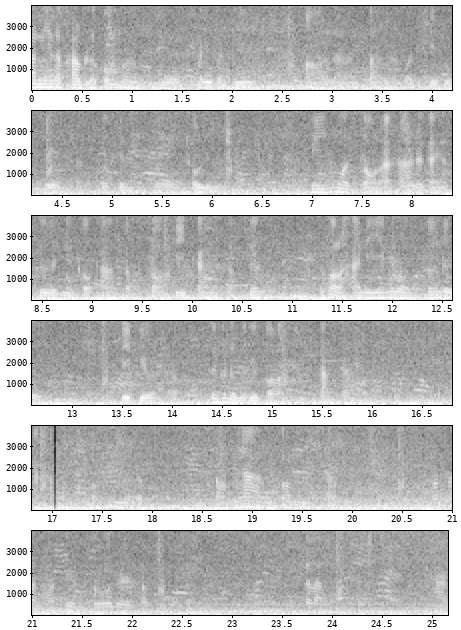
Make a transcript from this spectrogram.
ตอนนี้นะครับเราก็มามูมาอยู่กันที่ร้านซาลาบาร์บีคิวบุฟเฟ่นะครับก็เป็นบุฟเฟ่เกาหลีมีทั้งหมด 2 ราคาด้วยกันก็คือ199กับ249นะครับซึ่งทั้งสองราคานี้ยังไม่รวมเครื่องดื่มรีฟิลนะครับซึ่งเครื่องดื่มรีฟิลก็39นะครับก็มีแบบเตาย่างแล้วก็มีชาบูก็สั่งมาเต็มโต๊ะเลยครับกำลังทาน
